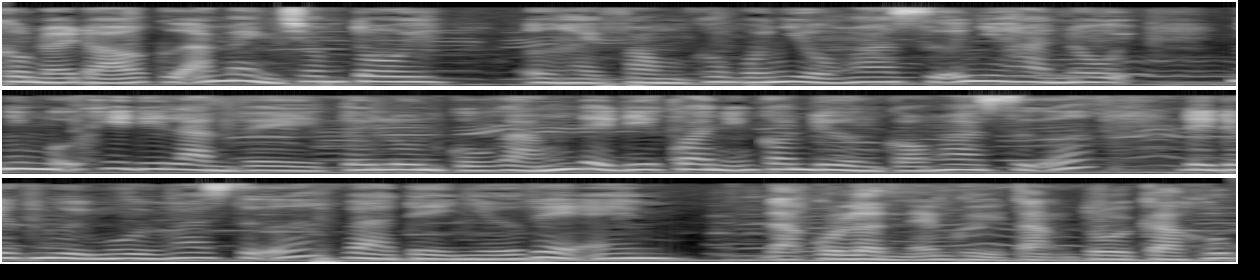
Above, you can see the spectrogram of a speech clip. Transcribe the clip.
Câu nói đó cứ ám ảnh trong tôi. Ở Hải Phòng không có nhiều hoa sữa như Hà Nội, nhưng mỗi khi đi làm về, tôi luôn cố gắng để đi qua những con đường có hoa sữa, để được ngửi mùi hoa sữa và để nhớ về em. Đã có lần em gửi tặng tôi ca khúc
